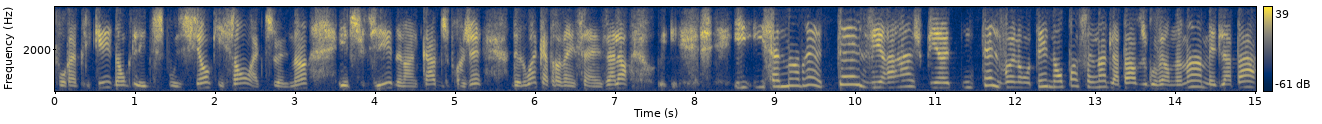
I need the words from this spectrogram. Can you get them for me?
pour appliquer donc les dispositions qui sont actuellement étudiées dans le cadre du projet de loi 96. Alors, ça demanderait un tel virage, puis une telle volonté, non pas seulement de la part du gouvernement, mais de la part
